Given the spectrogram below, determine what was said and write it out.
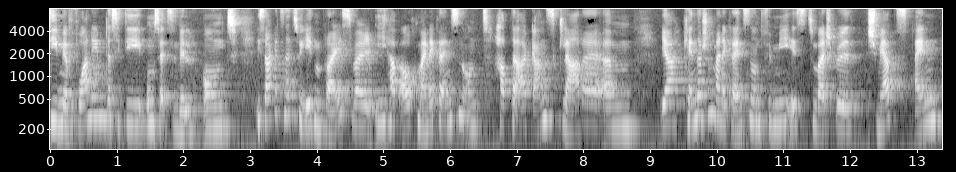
die ich mir vornehme, dass ich die umsetzen will. Und ich sage jetzt nicht zu jedem Preis, weil ich habe auch meine Grenzen und habe da auch ganz klare, ähm, ja, kenne da schon meine Grenzen und für mich ist zum Beispiel Schmerz ein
